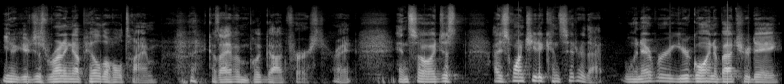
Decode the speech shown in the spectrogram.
you know, you're just running uphill the whole time because I haven't put God first, right? And so I just, I just want you to consider that whenever you're going about your day,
